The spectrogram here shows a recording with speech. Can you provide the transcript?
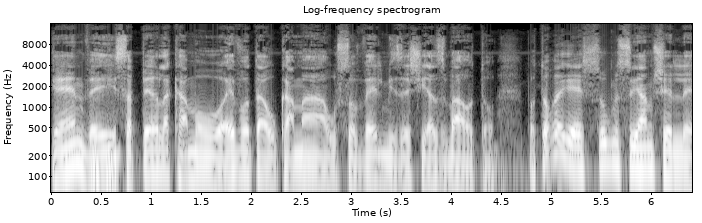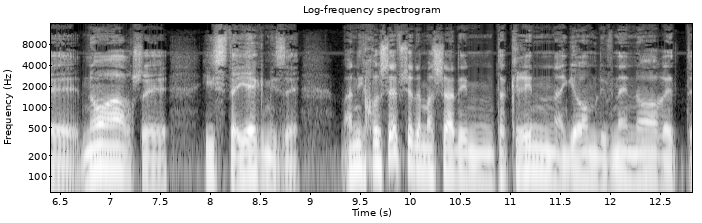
כן, ויספר לה כמה הוא אוהב אותה, או כמה הוא סובל מזה שהיא עזבה אותו. באותו רגע יש סוג מסוים של נוער שהסתייג מזה. אני חושב שלמשל, אם תקרין היום לבני נוער את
